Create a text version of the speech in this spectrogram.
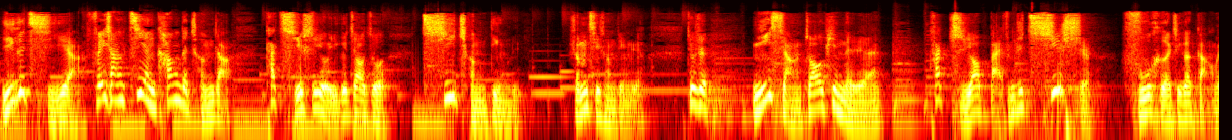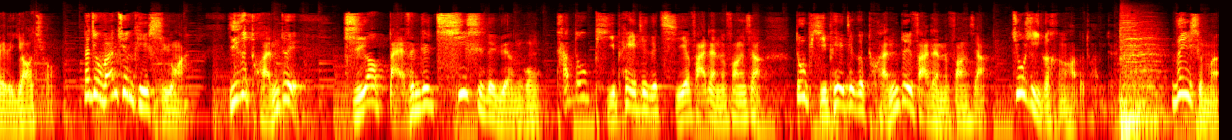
一个企业啊，非常健康的成长，它其实有一个叫做七成定律。什么七成定律？就是你想招聘的人，他只要百分之七十。符合这个岗位的要求，那就完全可以使用啊！一个团队只要百分之七十的员工，他都匹配这个企业发展的方向，都匹配这个团队发展的方向，就是一个很好的团队。为什么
